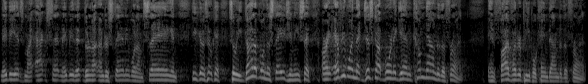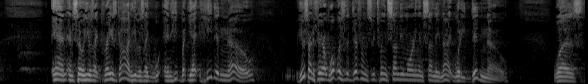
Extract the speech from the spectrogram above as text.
maybe it's my accent, maybe that they're not understanding what I'm saying. And he goes, okay. So he got up on the stage and he said, all right, everyone that just got born again, come down to the front. And 500 people came down to the front. And, and so he was like, praise God. He was like, and he, but yet he didn't know he was trying to figure out what was the difference between Sunday morning and Sunday night. What he didn't know was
